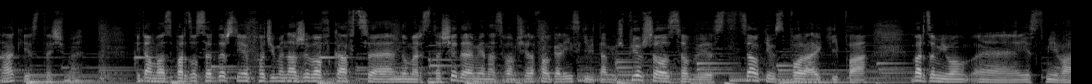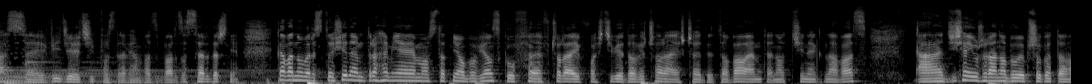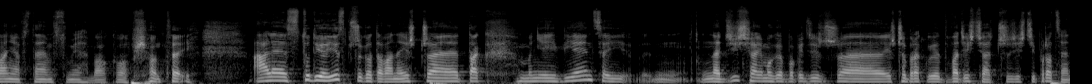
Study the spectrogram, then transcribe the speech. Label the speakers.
Speaker 1: Tak, jesteśmy. Witam Was bardzo serdecznie. Wchodzimy na żywo w kawce numer 107. Ja nazywam się Rafał Galiński, witam już pierwsze osoby. Jest całkiem spora ekipa. Bardzo miło e, jest mi Was e, widzieć i pozdrawiam Was bardzo serdecznie. Kawa numer 107. Trochę miałem ostatnio obowiązków. E, wczoraj, właściwie do wieczora jeszcze edytowałem ten odcinek dla Was. A dzisiaj już rano były przygotowania. Wstałem w sumie chyba około piątej ale studio jest przygotowane. Jeszcze tak mniej więcej mm, na dzisiaj mogę powiedzieć, że jeszcze brakuje 20-30%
